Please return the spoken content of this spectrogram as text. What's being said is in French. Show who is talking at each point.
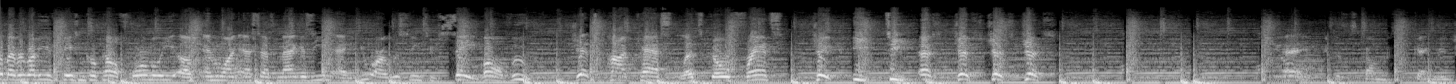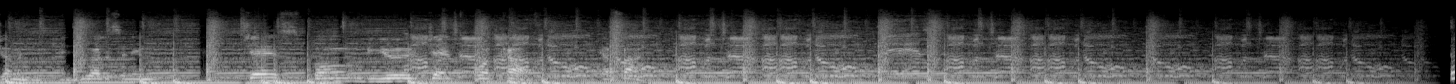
Speaker 1: up, everybody? It's Jason Copel, formerly of NYSF Magazine, and you are listening to Say Bon Vous Jets Podcast. Let's go, France. J E T S, Jets, Jets, Jets.
Speaker 2: Hey, this is Thomas, Gangrene Germany, and you are listening Jazz Bon Vieux Jazz Podcast. Have fun.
